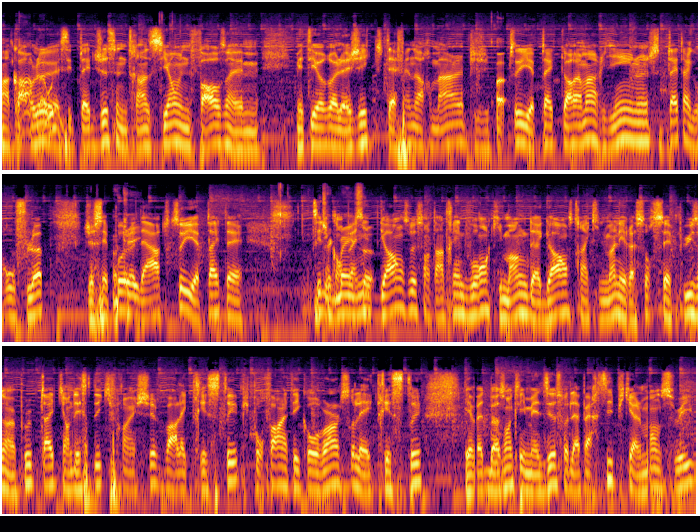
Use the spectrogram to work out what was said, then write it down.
encore Ah, là, ben oui. c'est peut-être juste une transition, une phase euh, météorologique tout à fait normale. Puis Ah. il y a peut-être carrément rien. C'est peut-être un gros flop. Je sais pas. Ok. là, Derrière tout ça, il y a peut-être... euh, les bien compagnies de gaz là, sont en train de voir qu'il manque de gaz tranquillement, les ressources s'épuisent un peu. Peut-être qu'ils ont décidé qu'ils feraient un chiffre vers l'électricité, puis pour faire un takeover sur l'électricité, il y avait besoin que les médias soient de la partie puis que le monde suive.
